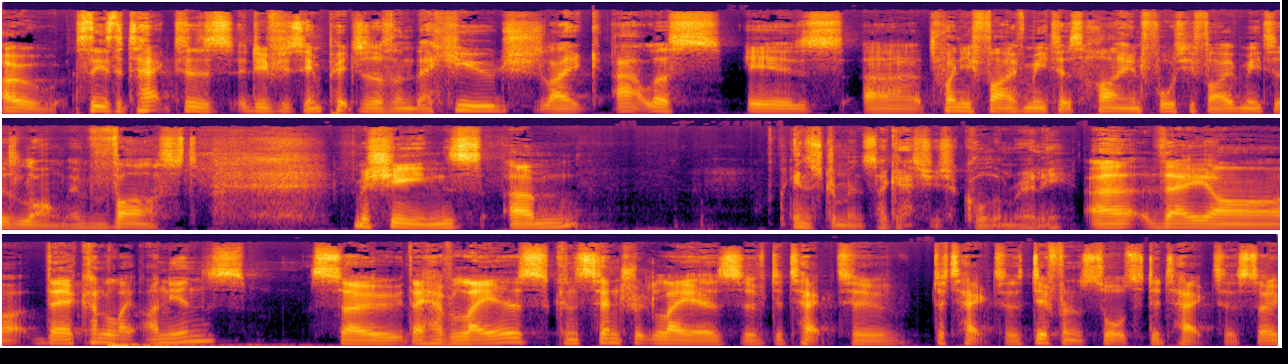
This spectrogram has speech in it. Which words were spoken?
Oh, so these detectors, if you've seen pictures of them, they're huge. Like Atlas is uh, 25 meters high and 45 meters long. They're vast machines. Um, instruments, I guess you should call them really. Uh, they are they're kind of like onions. So they have layers, concentric layers of detector detectors, different sorts of detectors. So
